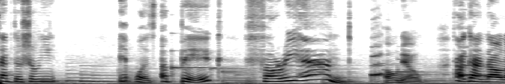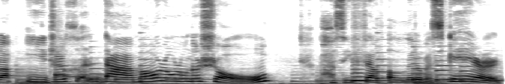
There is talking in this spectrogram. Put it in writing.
tap 的声音。It was a big, furry hand. Oh no！他看到了一只很大、毛茸茸的手。Posy felt a little bit scared.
